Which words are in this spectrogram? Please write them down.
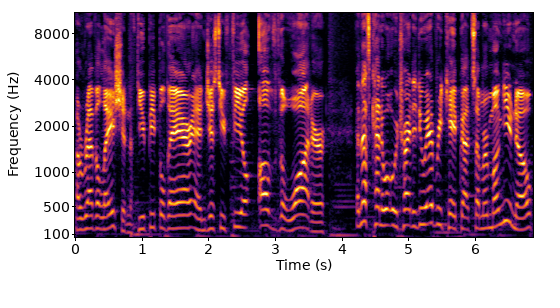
a revelation. A few people there, and just you feel of the water. And that's kind of what we try to do every Cape Cod summer. Among you know,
